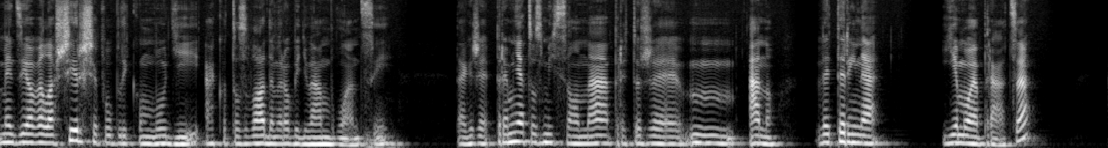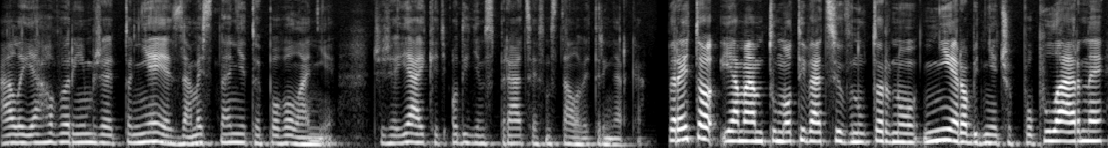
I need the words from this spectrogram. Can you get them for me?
medzi oveľa širšie publikum ľudí, ako to zvládam robiť v ambulancii. Takže pre mňa to zmysel má, pretože mm, áno, veterina je moja práca, ale ja hovorím, že to nie je zamestnanie, to je povolanie. Čiže ja aj keď odídem z práce, ja som stále veterinárka. Preto ja mám tú motiváciu vnútornú nie robiť niečo populárne,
